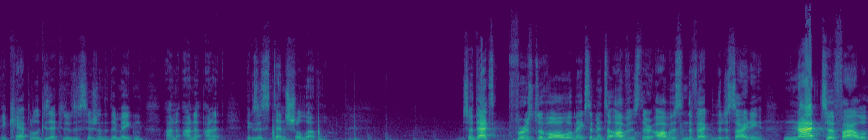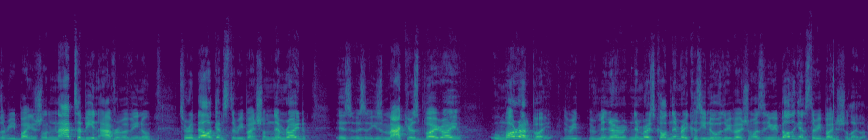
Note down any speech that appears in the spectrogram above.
a capital executive decision that they're making on, on, a, on an existential level. So that's first of all what makes them into Avos. They're Avos in the fact that they're deciding not to follow the Rebbe not to be an Avram Avinu, to rebel against the Rebbe Shalom. Nimrod is, is he's Makir's Bayrai, Umarad Bay. Nimrod is called Nimrod because he knew who the Rebbeinu was and he rebelled against the Ribono Shel Olam.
